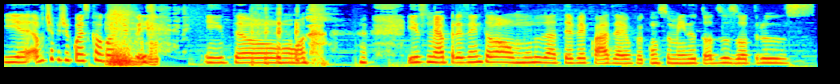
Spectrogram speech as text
E é o tipo de coisa que eu gosto de ver. então, isso me apresentou ao mundo da TV quase, aí eu fui consumindo todos os outros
